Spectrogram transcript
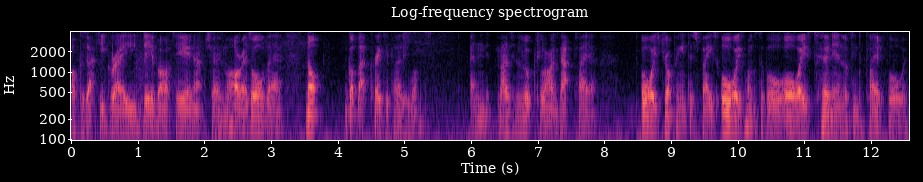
Okazaki, Gray, Diabate, Nacho, Mahrez, all there. Not got that creative player that he wants, and Maddison looked like that player. Always dropping into space, always wants the ball, always turning and looking to play it forward.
